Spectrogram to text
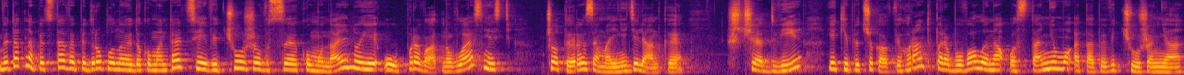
Відтак, на підставі підробленої документації відчужив з комунальної у приватну власність чотири земельні ділянки. Ще дві, які підшукав фігурант, перебували на останньому етапі відчуження.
